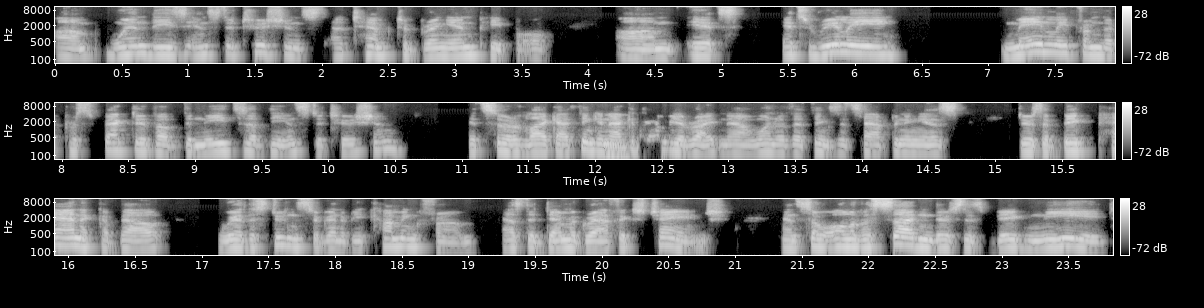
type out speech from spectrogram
um, when these institutions attempt to bring in people, um, it's it's really mainly from the perspective of the needs of the institution. It's sort of like I think in mm. academia right now, one of the things that's happening is there's a big panic about where the students are going to be coming from as the demographics change. And so all of a sudden, there's this big need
